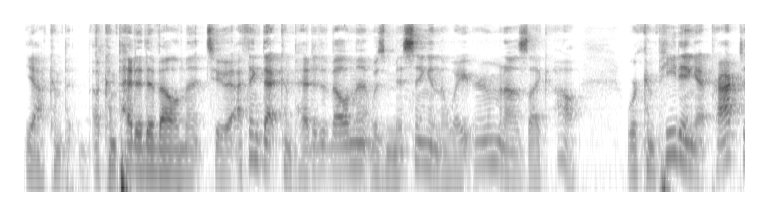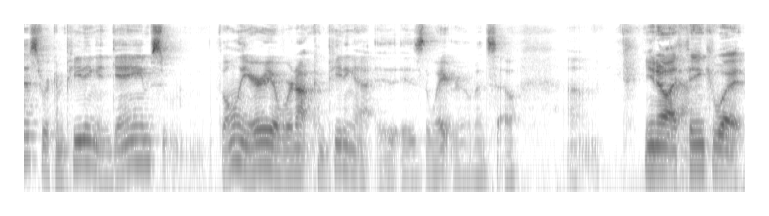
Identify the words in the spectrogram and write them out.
yeah, comp- a competitive element to it. I think that competitive element was missing in the weight room, and I was like, oh, we're competing at practice, we're competing in games. The only area we're not competing at is, is the weight room, and so. Um, You know, I think what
